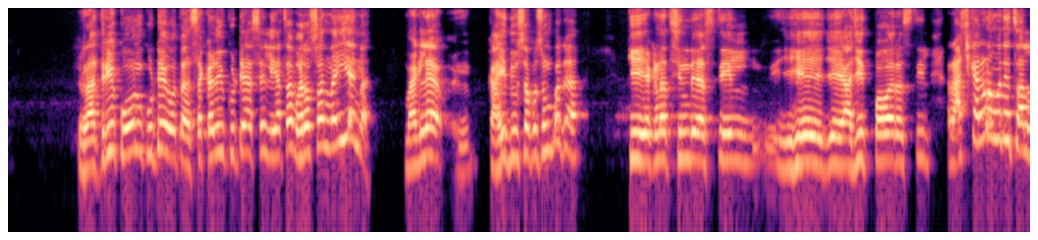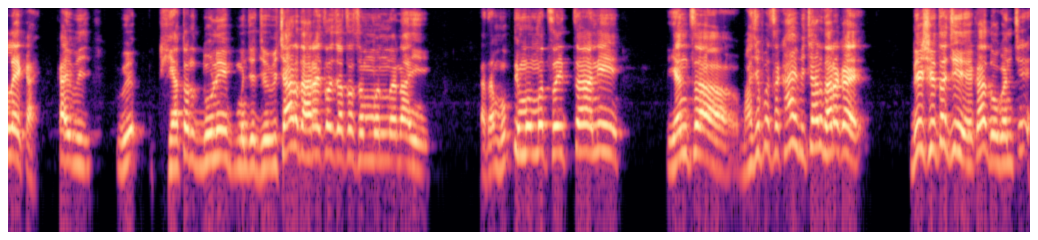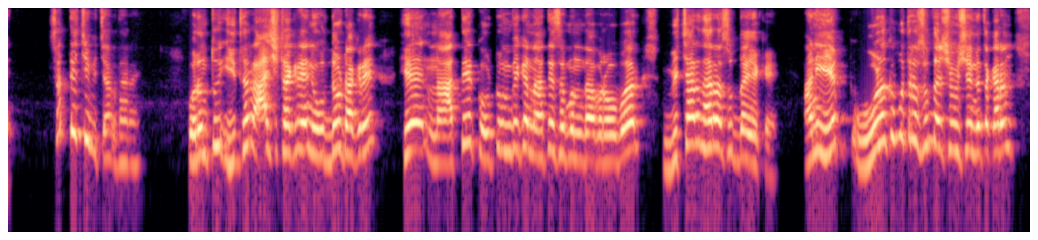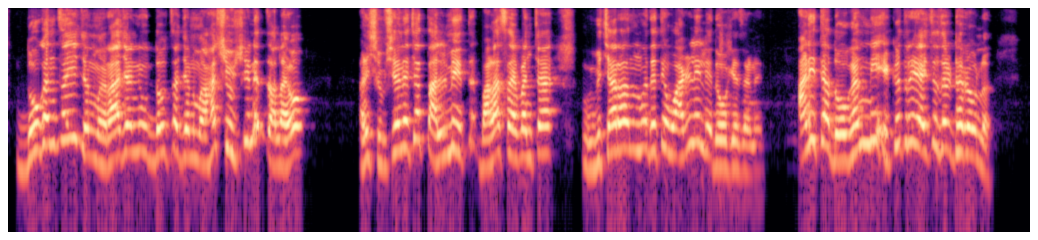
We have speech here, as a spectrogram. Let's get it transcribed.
रात्री कोण कुठे होता सकाळी कुठे असेल याचा भरोसा नाहीये ना. मागल्या काही दिवसापासून बघा की एकनाथ शिंदे असतील हे जे अजित पवार असतील राजकारणामध्ये चाललंय काय? काय ह्या तर दोन्ही म्हणजे जे विचारधाराचा ज्याचा संबंध नाही. आता मुफ्ती मोहम्मद सईदचा आणि यांचा भाजपचा काय विचारधारा काय? देशहिताची आहे का दोघांची? सत्तेची विचारधारा आहे. परंतु इथं राज ठाकरे आणि उद्धव ठाकरे हे नाते कौटुंबिक नातेसंबंधाबरोबर विचारधारा सुद्धा एक आहे. आणि एक ओळखपत्र सुद्धा शिवसेनेचं कारण दोघांचाही जन्म राज आणि उद्धवचा जन्म हा शिवसेनेत झालाय हो. आणि शिवसेनेच्या तालमीत बाळासाहेबांच्या विचारांमध्ये ते वाढलेले दोघे जण आहेत. आणि त्या दोघांनी एकत्र यायचं जर ठरवलं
